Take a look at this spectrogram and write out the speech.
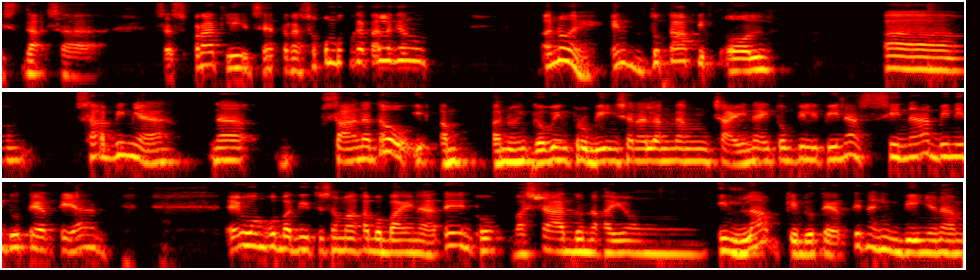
isda sa sa Spratly etc. So kumbaga talagang ano eh, and to top it all, uh, sabi niya na sana daw um, ano gawing probinsya na lang ng China itong Pilipinas. Sinabi ni Duterte yan. Ewan ko ba dito sa mga kababayan natin kung masyado na kayong in love kay Duterte na hindi niyo na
